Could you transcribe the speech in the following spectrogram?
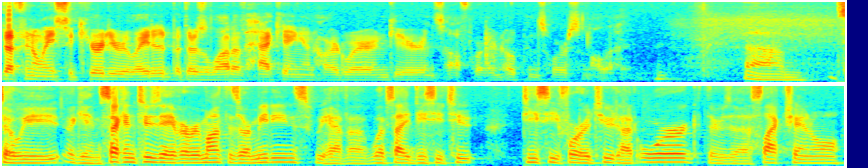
definitely security related, but there's a lot of hacking and hardware and gear and software and open source and all that. So we, again, second Tuesday of every month is our meetings. We have a website, DC2, dc402.org. There's a Slack channel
